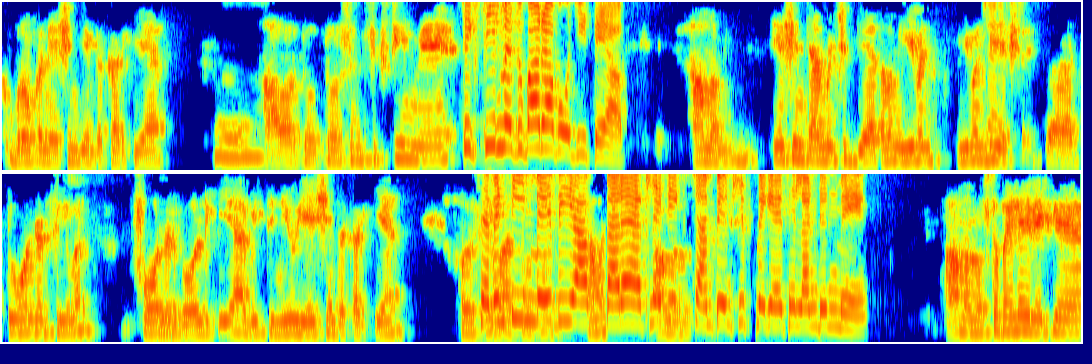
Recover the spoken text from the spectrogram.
broken Asian game record किया हम्म। और 2016 में 16 में दोबारा वो जीते आप। हाँ मैम एशियन चैंपियनशिप गया था मैम इवन इवन भी two hundred silver four hundred gold किया विथ न्यू एशियन रिकॉर्ड किया। सेवनटीन में भी आप पैरा एथलेटिक्स चैंपियनशिप में गए थे लंदन में। हाँ मैम उसके पहले एक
